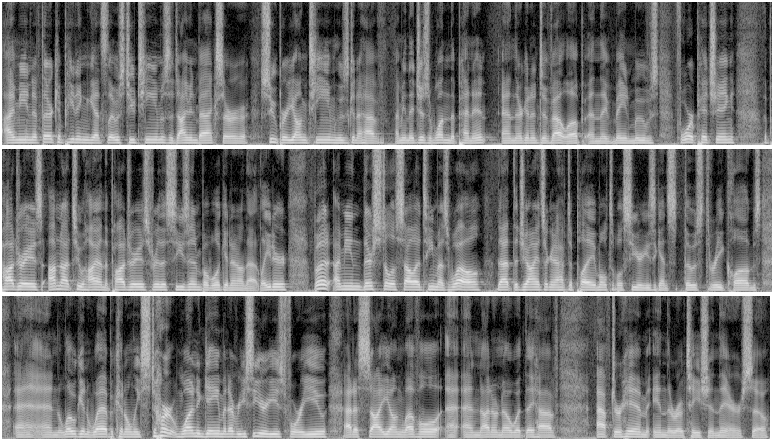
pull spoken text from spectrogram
I mean, if they're competing against those two teams, the Diamondbacks are a super young team who's going to have. I mean, they just won the pennant and they're going to develop and they've made moves for pitching. The Padres, I'm not too high on the Padres for this season, but we'll get in on that later. But I mean, they're still a solid team as well. That the Giants are going to have to play multiple series against those three clubs, and, and Logan Webb can only start one game in every series for you at a Cy Young level, and, I don't know what they have after him in the rotation there. So.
